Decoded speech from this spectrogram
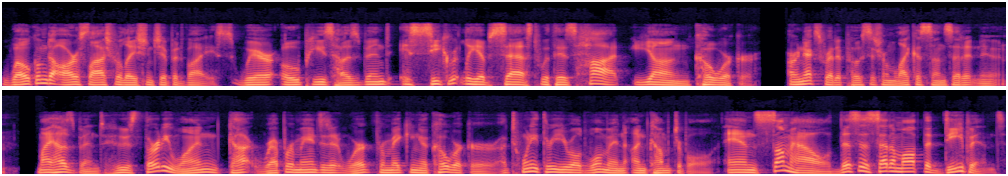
Welcome to r slash relationship advice, where OP's husband is secretly obsessed with his hot, young coworker. Our next Reddit post is from Like a Sunset at Noon. My husband, who's 31, got reprimanded at work for making a coworker, a 23 year old woman, uncomfortable. And somehow, this has set him off the deep end.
